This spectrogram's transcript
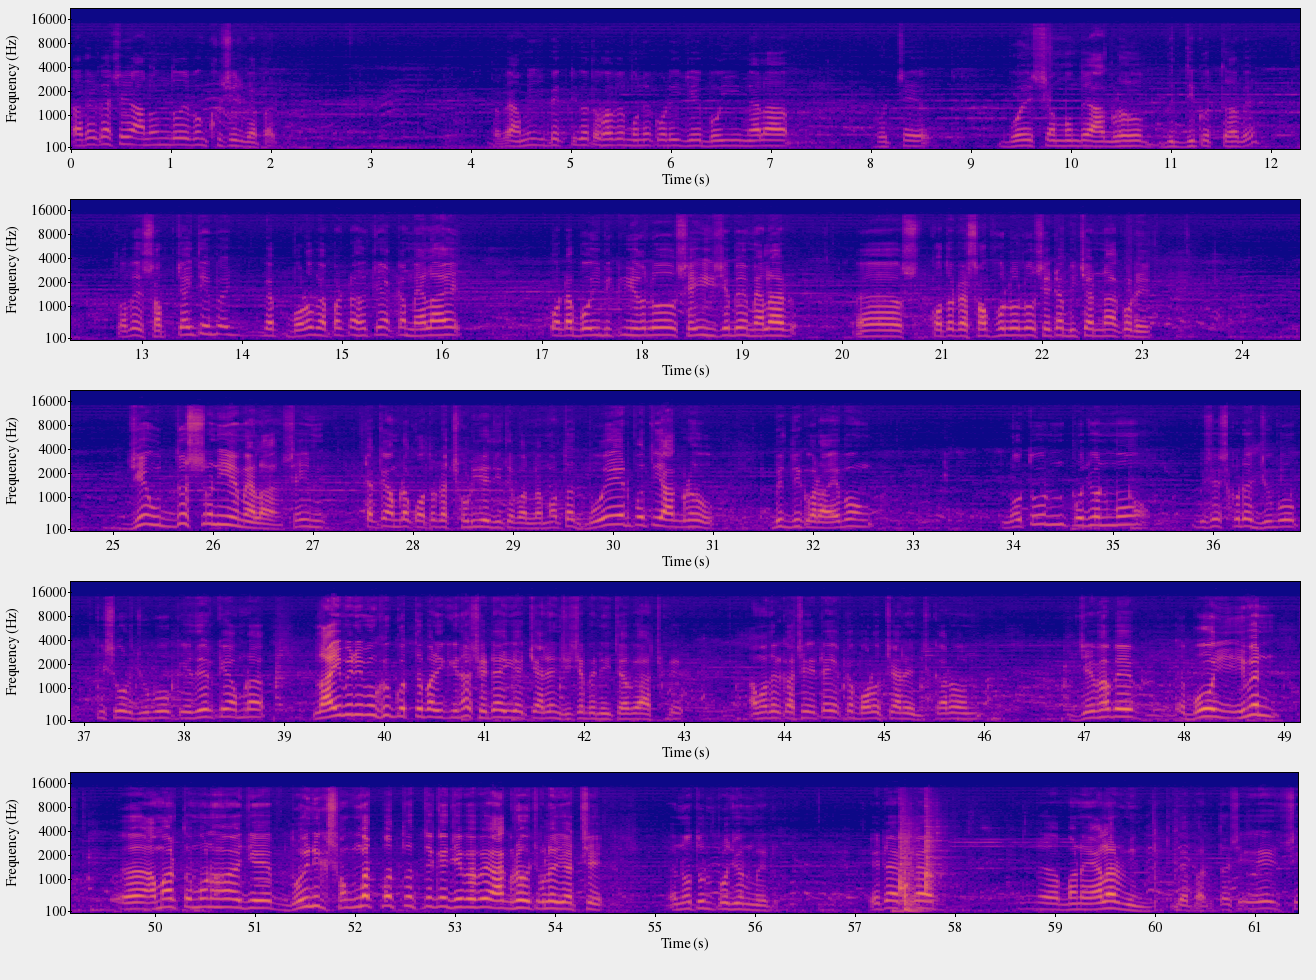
তাদের কাছে আনন্দ এবং খুশির ব্যাপার। তবে আমি ব্যক্তিগতভাবে মনে করি যে বই মেলা হচ্ছে বইয়ের সম্বন্ধে আগ্রহ বৃদ্ধি করতে হবে। তবে সবচাইতে বড় ব্যাপারটা হচ্ছে একটা মেলায় কটা বই বিক্রি হলো সেই হিসেবে মেলার কতটা সফল হলো সেটা বিচার না করে যে উদ্দেশ্য নিয়ে মেলা সেইটাকে আমরা কতটা ছড়িয়ে দিতে পারলাম, অর্থাৎ বইয়ের প্রতি আগ্রহ বৃদ্ধি করা এবং নতুন প্রজন্ম, বিশেষ করে যুবক, কিশোর, যুবক, এদেরকে আমরা লাইব্রেরিমুখী করতে পারি কি না সেটাই চ্যালেঞ্জ হিসেবে নিতে হবে আজকে। আমাদের কাছে এটাই একটা বড় চ্যালেঞ্জ কারণ যেভাবে বই ইভেন আমার তো মনে হয় যে দৈনিক সংবাদপত্র থেকে যেভাবে আগ্রহ চলে যাচ্ছে নতুন প্রজন্মের, এটা একটা মানে অ্যালার্মিং ব্যাপার। তা সে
